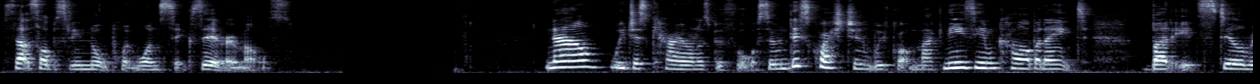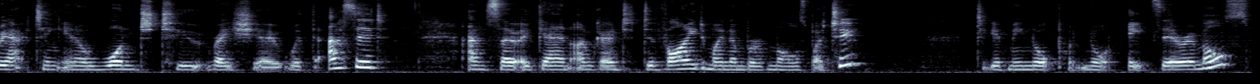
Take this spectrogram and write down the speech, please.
So that's obviously 0.160 moles. Now we just carry on as before. So in this question we've got magnesium carbonate, but it's still reacting in a 1 to 2 ratio with the acid. And so again I'm going to divide my number of moles by 2 to give me 0.080 moles.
